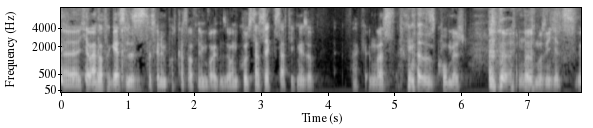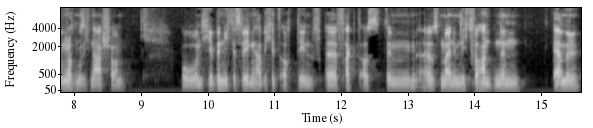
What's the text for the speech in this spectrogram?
äh, ich habe einfach vergessen, dass, es, dass wir den Podcast aufnehmen wollten. So. Und kurz nach sechs dachte ich mir so, fuck, irgendwas, irgendwas ist komisch. irgendwas muss ich jetzt, irgendwas muss ich nachschauen. Und hier bin ich. Deswegen habe ich jetzt auch den äh, Fakt aus dem, aus meinem nicht vorhandenen Ärmel.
